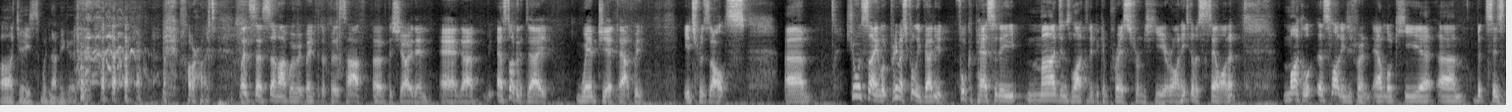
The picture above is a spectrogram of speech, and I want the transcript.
Oh, geez, wouldn't that be good? All right, let's uh, sum up where we've been for the first half of the show then. And uh, our stock of the day, Webjet, out with its results. Um, Shaun's saying, look, pretty much fully valued, full capacity, margins likely to be compressed from here on. He's got a sell on it. Michael, a slightly different outlook here, um, but says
